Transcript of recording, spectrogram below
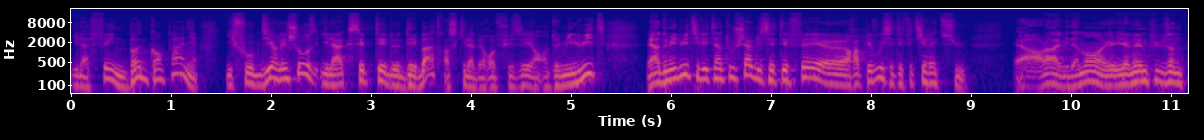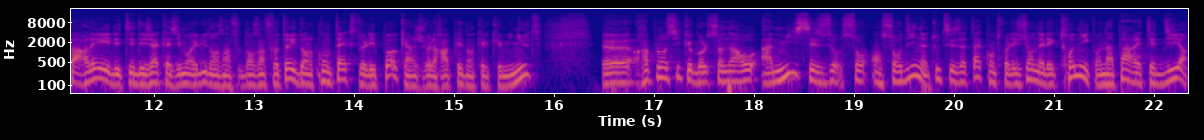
Il a fait une bonne campagne. Il faut dire les choses. Il a accepté de débattre, ce qu'il avait refusé en 2008. Mais en 2008, il était intouchable. Il s'était fait, rappelez-vous, il s'était fait tirer dessus alors là, évidemment, il n'a même plus besoin de parler. Il était déjà quasiment élu dans un, fauteuil dans le contexte de l'époque. Hein, je vais le rappeler dans quelques minutes. Euh, rappelons aussi que Bolsonaro a mis en sourdine toutes ses attaques contre les urnes électroniques. On n'a pas arrêté de dire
